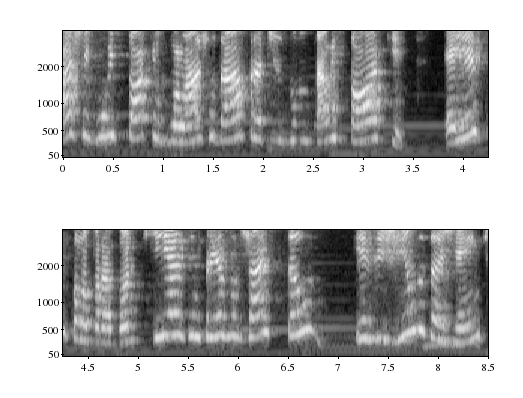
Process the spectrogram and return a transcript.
Ah, chegou o estoque, eu vou lá ajudar para desmontar o estoque. É esse colaborador que as empresas já estão exigindo da gente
